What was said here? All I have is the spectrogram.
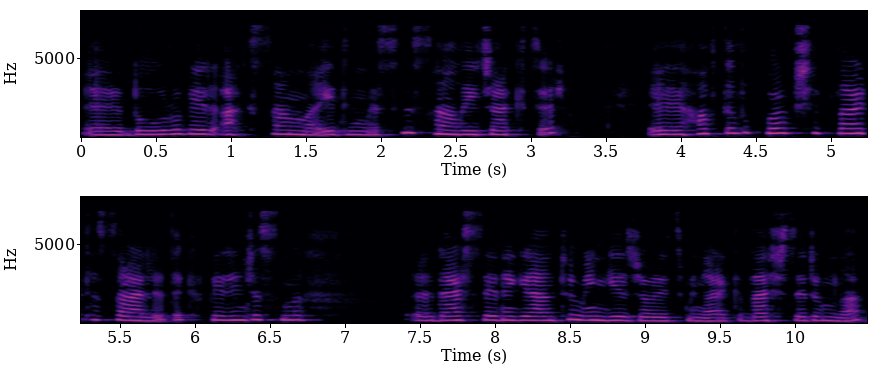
e, doğru bir aksanla edinmesini sağlayacaktır. Haftalık worksheetler tasarladık. Birinci sınıf derslerine gelen tüm İngilizce öğretmeni arkadaşlarımla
